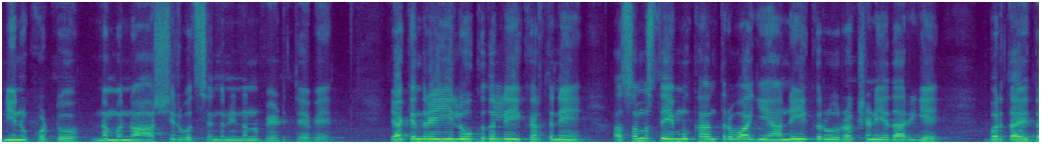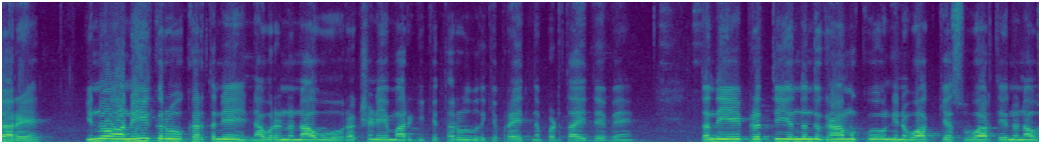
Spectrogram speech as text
ನೀನು ಕೊಟ್ಟು ನಮ್ಮನ್ನು ಆಶೀರ್ವದಿಸೆಂದು ನಿನ್ನನ್ನು ಬೇಡುತ್ತೇವೆ. ಯಾಕೆಂದರೆ ಈ ಲೋಕದಲ್ಲಿ ಕರ್ತನೆ ಅಸಂಸ್ಥೆಯ ಮುಖಾಂತರವಾಗಿ ಅನೇಕರು ರಕ್ಷಣೆಯ ದಾರಿಗೆ ಬರ್ತಾ ಇದ್ದಾರೆ. ಇನ್ನು ಅನೇಕರು ಕರ್ತನೆ ಅವರನ್ನು ನಾವು ರಕ್ಷಣೆಯ ಮಾರ್ಗಕ್ಕೆ ತರುವುದಕ್ಕೆ ಪ್ರಯತ್ನ ಪಡ್ತಾ ಇದ್ದೇವೆ. ತಂದೆಯೇ, ಪ್ರತಿಯೊಂದೊಂದು ಗ್ರಾಮಕ್ಕೂ ನಿನ್ನ ವಾಕ್ಯ ಸುವಾರ್ತೆಯನ್ನು ನಾವು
